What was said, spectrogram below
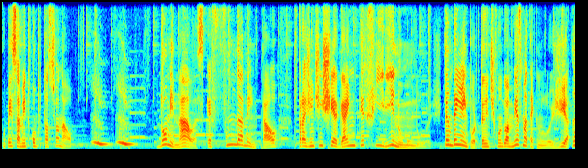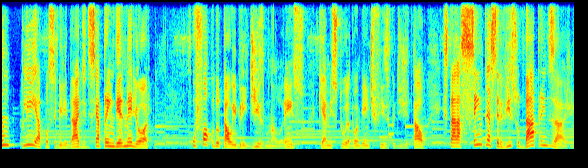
o pensamento computacional. Dominá-las é fundamental para a gente enxergar e interferir no mundo hoje. Também é importante quando a mesma tecnologia amplia a possibilidade de se aprender melhor. O foco do tal hibridismo na Lourenço, que é a mistura do ambiente físico e digital, estará sempre a serviço da aprendizagem.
